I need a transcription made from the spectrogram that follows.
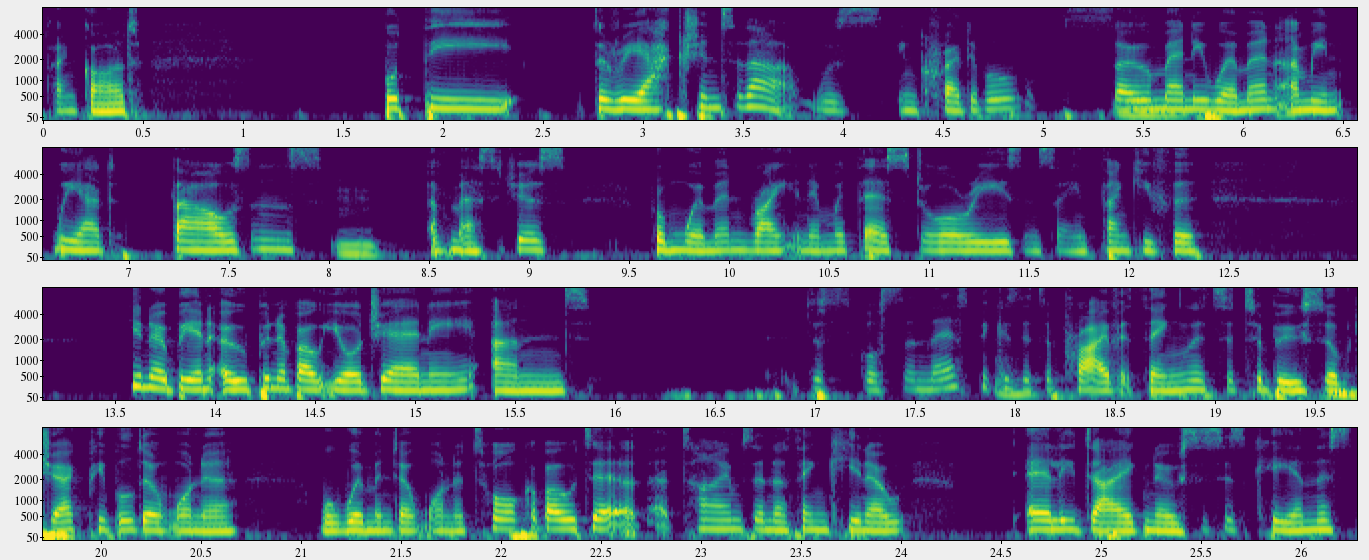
thank God. But the the reaction to that was incredible. So many women. I mean, we had thousands of messages from women writing in with their stories and saying thank you for, you know, being open about your journey and discussing this because it's a private thing. It's a taboo subject. People don't want to. Well, women don't want to talk about it at, at times, and I think you know, early diagnosis is key in this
